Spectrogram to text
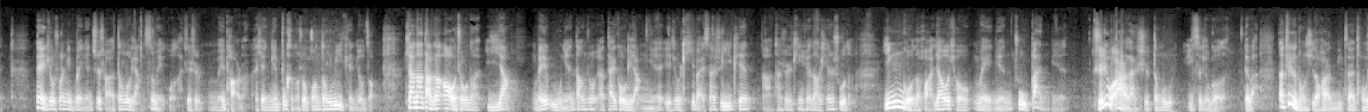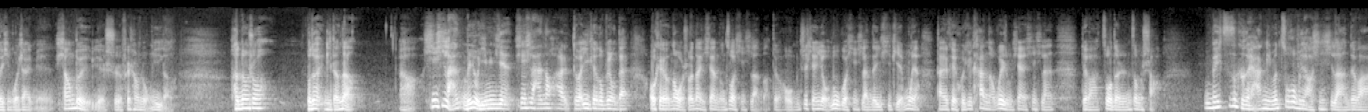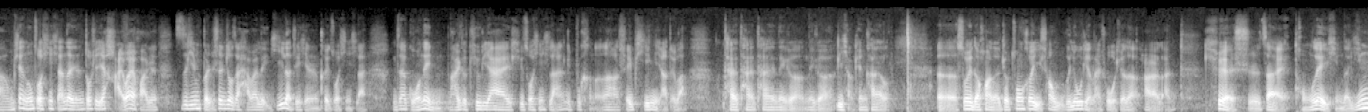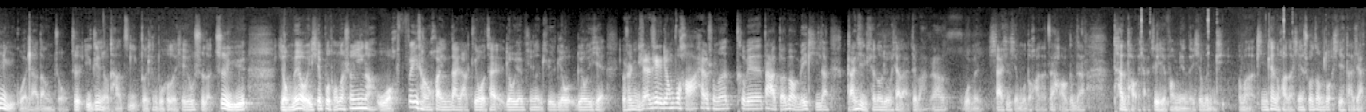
那也就是说你每年至少要登陆两次美国了，这是没跑的，而且你也不可能说光登陆一天就走。加拿大跟澳洲呢一样，每五年当中要待够两年，也就是七百三十一天啊，它是精确到天数的。英国的话要求每年住半年，只有爱尔兰是登陆一次就够了，对吧？那这个东西的话，你在同类型国家里面相对也是非常容易的。很多人说，不对，你等等，啊，新西兰没有移民间，新西兰的话，对吧，一天都不用待。OK，那我说，那你现在能做新西兰吗？对吧？我们之前有录过新西兰的一期节目呀，大家可以回去看呢。为什么现在新西兰，对吧，做的人这么少？没资格呀，你们做不了新西兰，对吧？我们现在能做新西兰的人都是一些海外华人，资金本身就在海外累积的这些人可以做新西兰。你在国内拿一个 QDI 去做新西兰，你不可能啊，谁批你啊，对吧？太太太那个那个异想天开了。呃，所以的话呢，就综合以上五个优点来说，我觉得爱尔兰确实在同类型的英语国家当中是一定有它自己得天独厚的一些优势的。至于有没有一些不同的声音呢？我非常欢迎大家给我在留言评论区留留一些，就说你觉得这个地方不好啊，还有什么特别大短板没提的，赶紧全都留下来，对吧？然后我们下期节目的话呢，再好好跟大家探讨一下这些方面的一些问题。那么今天的话呢，先说这么多，谢谢大家。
